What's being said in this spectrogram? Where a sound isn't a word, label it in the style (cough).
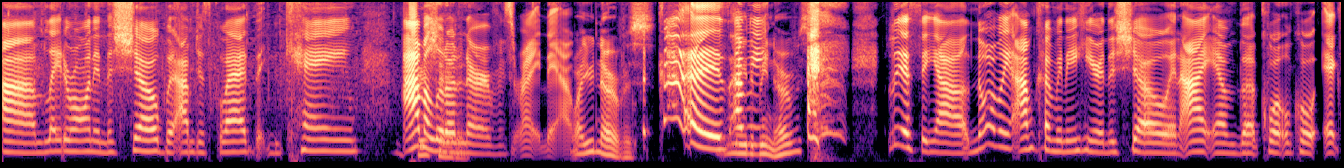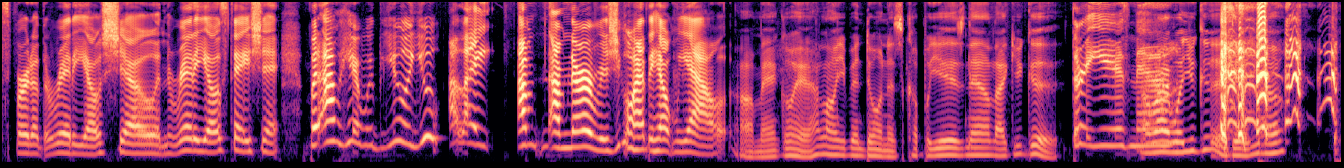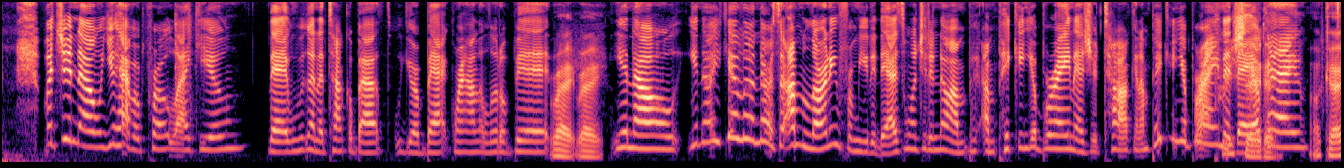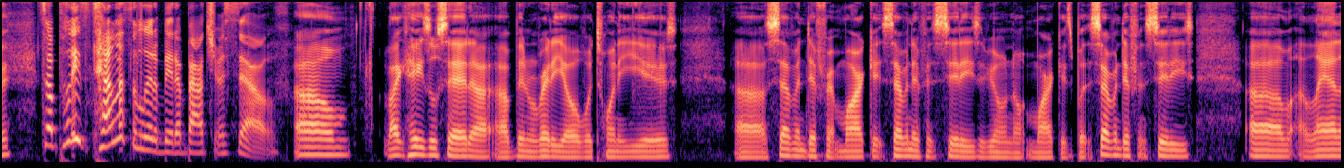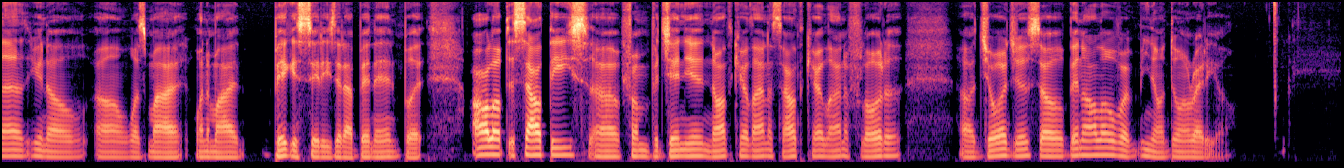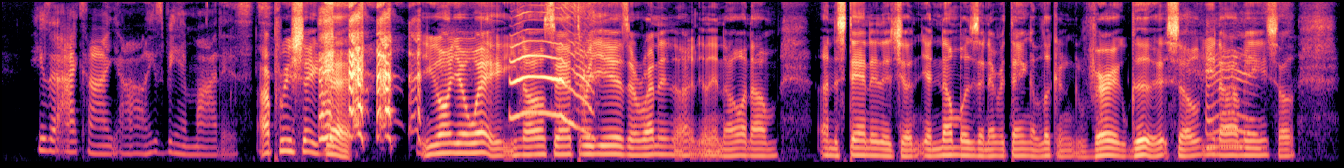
um, later on in the show. But I'm just glad that you came. I'm a little it. nervous right now. Why are you nervous? Guys, You I need to be nervous. (laughs) listen, y'all. Normally, I'm coming in here in the show, and I am the quote unquote expert of the radio show and the radio station. But I'm here with you, and you, I like. I'm I'm nervous. You're gonna have to help me out. Oh man, go ahead. How long you been doing this? A couple years now. Like you good? Three years now. All right. Well, you good. Then, you know. (laughs) (laughs) But you know, when you have a pro like you, that we're gonna talk about your background a little bit. right. Right. You know, you know, you get a little nervous. So I'm learning from you today. I just want you to know I'm I'm picking your brain as you're talking. I'm picking your brain today, okay? it. Okay. So please tell us a little bit about yourself. Um, like Hazel said, uh, I've been in radio over 20 years. Uh, seven different markets, seven different cities. If you don't know markets, but seven different cities. Um, Atlanta, you know, uh, was my one of my biggest cities that I've been in, but all up the southeast, uh, from Virginia, North Carolina, South Carolina, Florida, uh, Georgia. So been all over, you know, doing radio. He's an icon, y'all. He's being modest. I appreciate that. (laughs) you on your way. You know what I'm saying? Three years and running, uh, you know, and I'm understanding that your, your numbers and everything are looking very good. So, you know what I mean? So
